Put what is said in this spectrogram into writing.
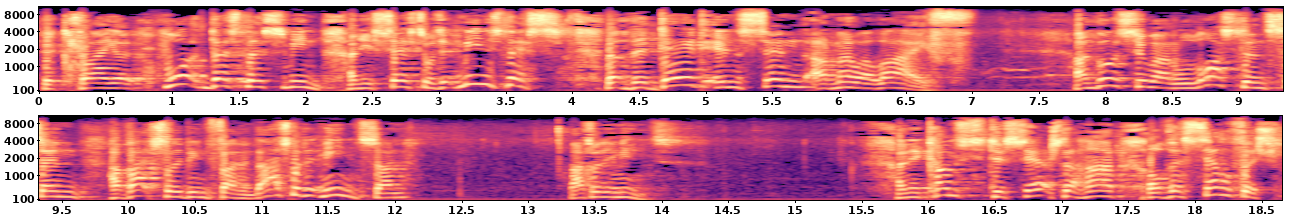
who cry out, What does this mean? And he says to us, It means this, that the dead in sin are now alive. And those who are lost in sin have actually been found. That's what it means, son. That's what it means. And he comes to search the heart of the selfish.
